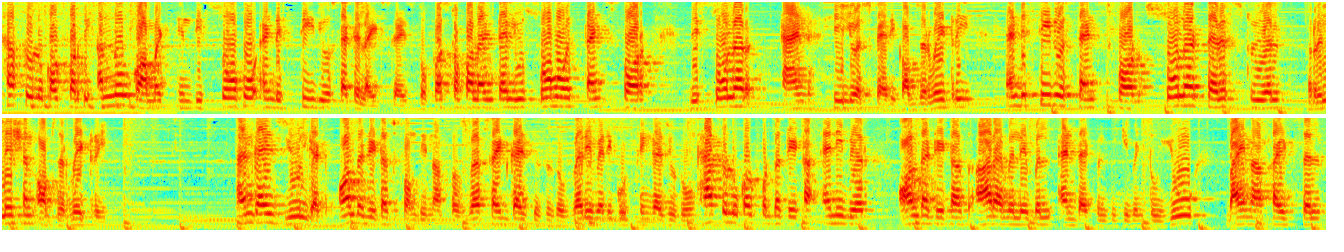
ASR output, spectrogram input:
have to look out for the unknown comets in the SOHO and STEREO satellites guys. So first of all I'll tell you SOHO stands for the Solar and Heliospheric Observatory and STEREO stands for Solar Terrestrial Relation Observatory. And guys you will get all the data from the NASA's website. Guys this is a very very good thing guys. You don't have to look out for the data anywhere. All the data are available and that will be given to you by NASA itself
